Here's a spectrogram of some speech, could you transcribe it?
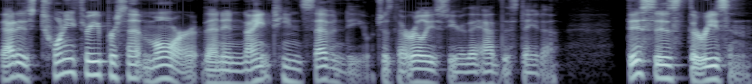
That is 23% more than in 1970, which is the earliest year they had this data. This is the reason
